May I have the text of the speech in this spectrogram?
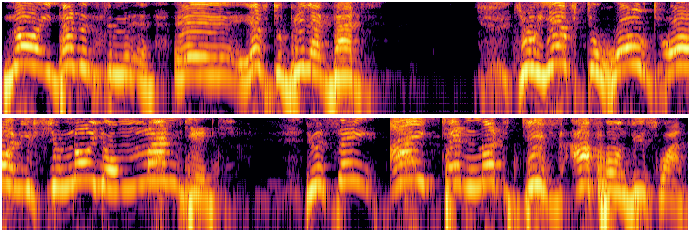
No, it doesn't uh, have to be like that. You have to hold on if you know your mandate. You say, I cannot give up on this one.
